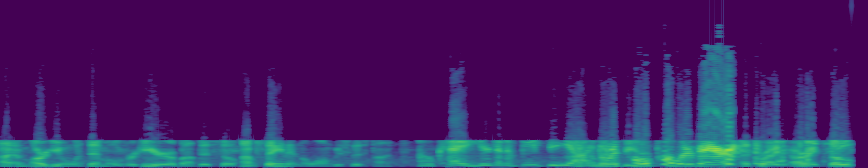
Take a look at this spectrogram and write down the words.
I'm arguing with them over here about this. So I'm staying in the longest this time. Okay, you're gonna beat the uh, North Pole polar bear. That's right. All right. So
